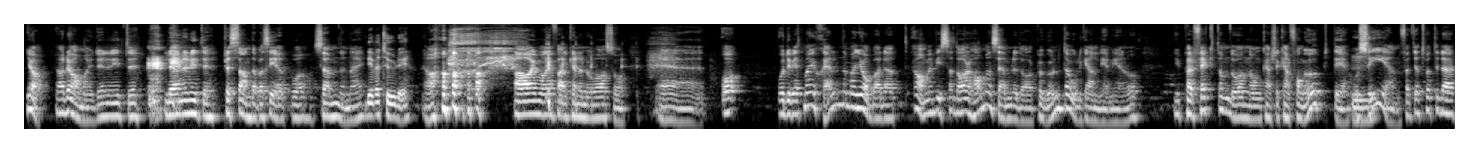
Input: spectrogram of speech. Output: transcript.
Ja, ja det har man ju. Den är inte, lönen är inte prestandabaserad på sömnen, nej. Det är väl tur det. Ja, ja i många fall kan det nog vara så. Eh, och, och det vet man ju själv när man jobbade att ja, men vissa dagar har man sämre dagar på grund av olika anledningar. Och det är ju perfekt om då någon kanske kan fånga upp det och se en. För att jag tror att det där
